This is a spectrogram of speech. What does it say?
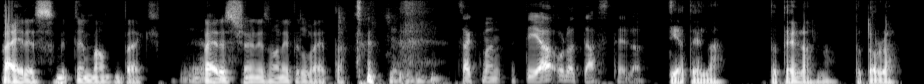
Beides mit dem Mountainbike. Ja. Beides schön, ist auch nicht ein bisschen weiter. Sagt man der oder das Teller? Der Teller. Der Teller, ne? Der Dollar.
